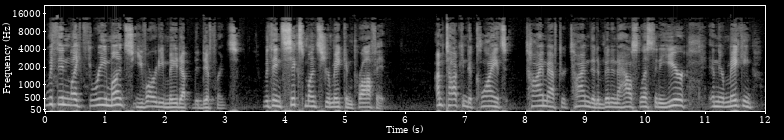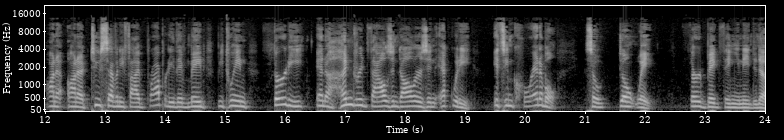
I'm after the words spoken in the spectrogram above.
within like three months, you've already made up the difference. Within six months, you're making profit. I'm talking to clients time after time that have been in a house less than a year and they're making on a on a 275 property they've made between 30 and a hundred thousand dollars in equity. It's incredible. So don't wait. Third big thing you need to know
